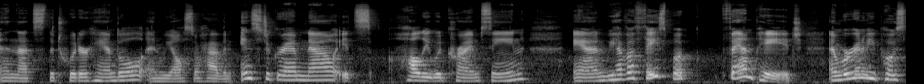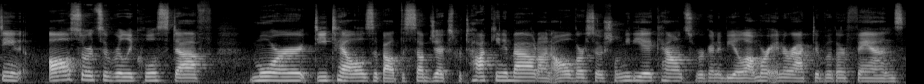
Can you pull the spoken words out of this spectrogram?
and that's the Twitter handle. And we also have an Instagram now. It's Hollywood Crime Scene. And we have a Facebook fan page. And we're going to be posting all sorts of really cool stuff more details about the subjects we're talking about on all of our social media accounts. We're going to be a lot more interactive with our fans.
